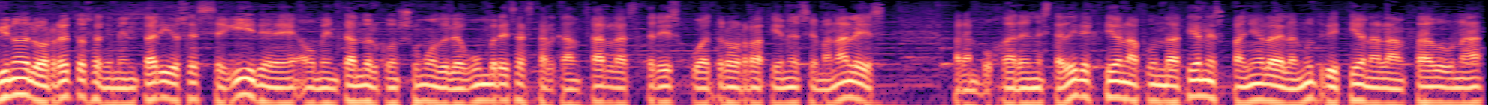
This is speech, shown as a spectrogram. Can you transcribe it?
Y uno de los retos alimentarios es seguir eh, aumentando el consumo de legumbres hasta alcanzar las 3-4 raciones semanales. Para empujar en esta dirección, la Fundación Española de la Nutrición ha lanzado una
